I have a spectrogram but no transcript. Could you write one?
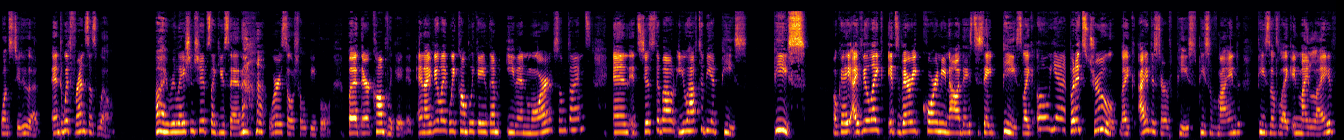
wants to do that. And with friends as well. I relationships, like you said, we're social people, but they're complicated. And I feel like we complicate them even more sometimes. And it's just about you have to be at peace. Peace. Okay. I feel like it's very corny nowadays to say peace. Like, oh yeah. But it's true. Like, I deserve peace, peace of mind, peace of like in my life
